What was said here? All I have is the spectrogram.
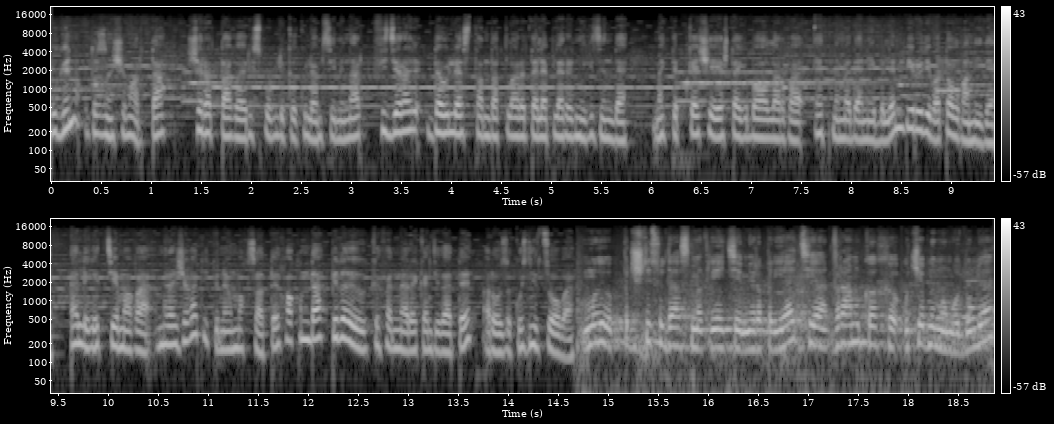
Бүген 30 мартта чираттагы республика күләм семинар федераль дәүләт стандартлары таләпләре нигезендә мәктәпкәчә яшьтәге балаларга этномәдәни белем бирү дип аталган иде. Әлеге темага мөрәҗәгать итүнең максаты хакында педагогика фәннәре кандидаты Роза Кузнецова. Мы пришли сюда смотреть мероприятие в рамках учебного модуля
